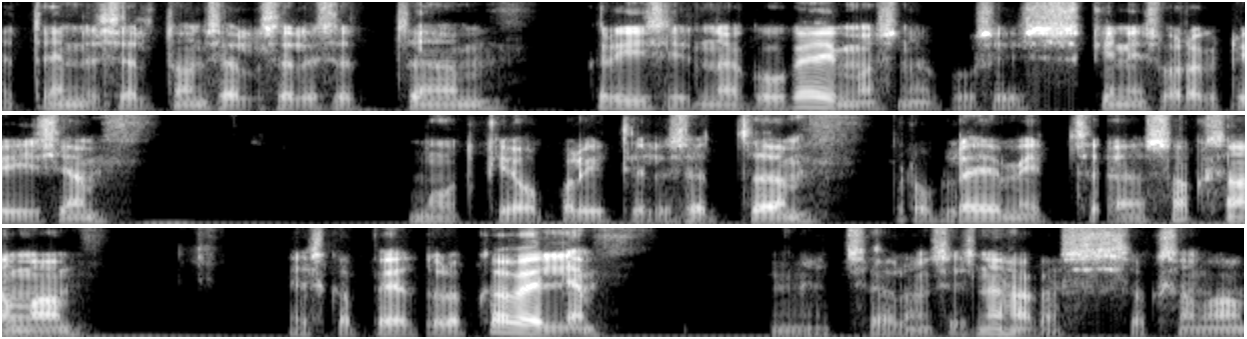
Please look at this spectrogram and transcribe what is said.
et endiselt on seal sellised äh, kriisid nagu käimas, nagu siis kinnisvarakriis ja muud geopoliitilised äh, probleemid. Saksamaa skp tuleb ka välja. et seal on siis näha, kas Saksamaa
